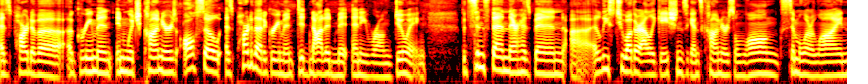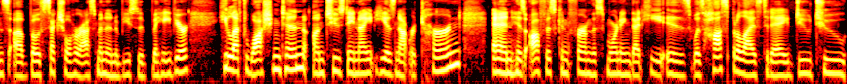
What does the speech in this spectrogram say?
as part of a agreement in which Conyers also, as part of that agreement, did not admit any wrongdoing. But since then, there has been uh, at least two other allegations against Conyers along similar lines of both sexual harassment and abusive behavior. He left Washington on Tuesday night. He has not returned, and his office confirmed this morning that he is was hospitalized today due to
